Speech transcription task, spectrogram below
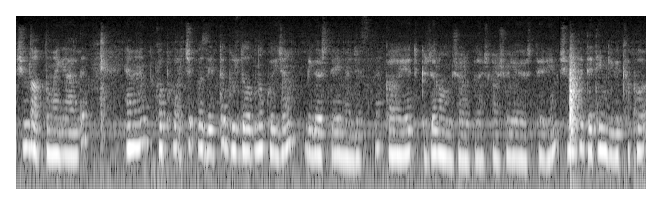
Şimdi aklıma geldi. Hemen kapı açık vaziyette buzdolabına koyacağım. Bir göstereyim önce size. Gayet güzel olmuş arkadaşlar. Şöyle göstereyim. Şimdi dediğim gibi kapı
